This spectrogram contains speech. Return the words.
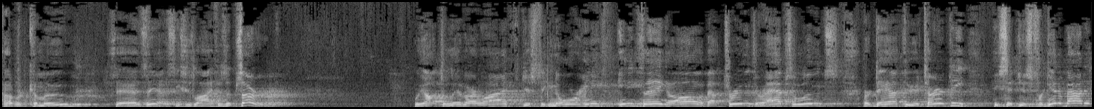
Albert Camus says this He says, Life is absurd. We ought to live our life, just ignore any, anything at all about truth or absolutes or death or eternity. He said, just forget about it.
